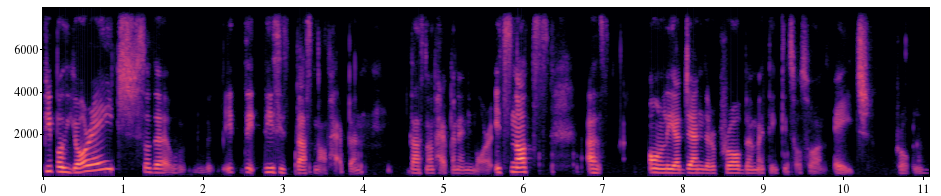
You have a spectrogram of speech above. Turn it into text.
people your age, so the it, this is, does not happen, does not happen anymore. It's not as only a gender problem. I think it's also an age problem.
